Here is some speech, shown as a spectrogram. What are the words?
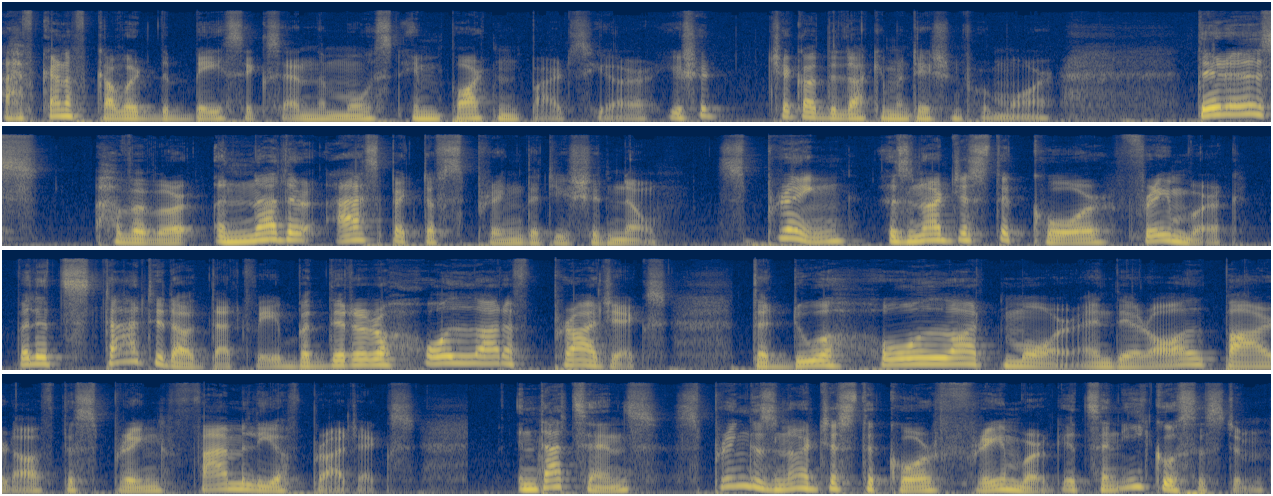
I have kind of covered the basics and the most important parts here. You should check out the documentation for more. There is, however, another aspect of Spring that you should know. Spring is not just the core framework. Well, it started out that way, but there are a whole lot of projects that do a whole lot more, and they're all part of the Spring family of projects. In that sense, Spring is not just the core framework, it's an ecosystem.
